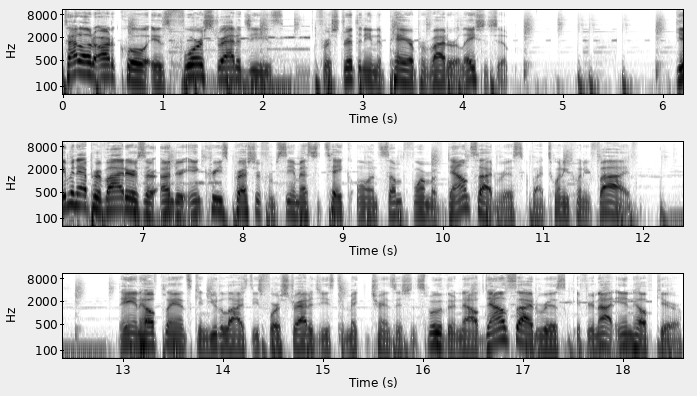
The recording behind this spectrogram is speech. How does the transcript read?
Title of the article is Four Strategies for Strengthening the Payer Provider Relationship. Given that providers are under increased pressure from CMS to take on some form of downside risk by 2025, they and health plans can utilize these four strategies to make the transition smoother. Now, downside risk, if you're not in healthcare,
